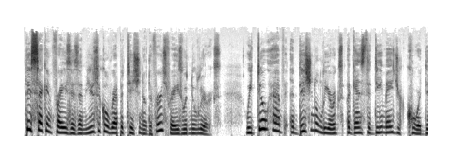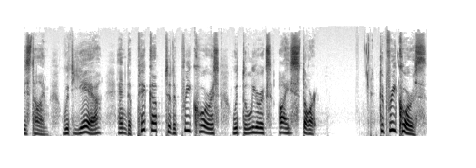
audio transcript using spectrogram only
This second phrase is a musical repetition of the first phrase with new lyrics. We do have additional lyrics against the D major chord this time, with yeah and the pickup to the pre chorus with the lyrics I start. The pre chorus.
